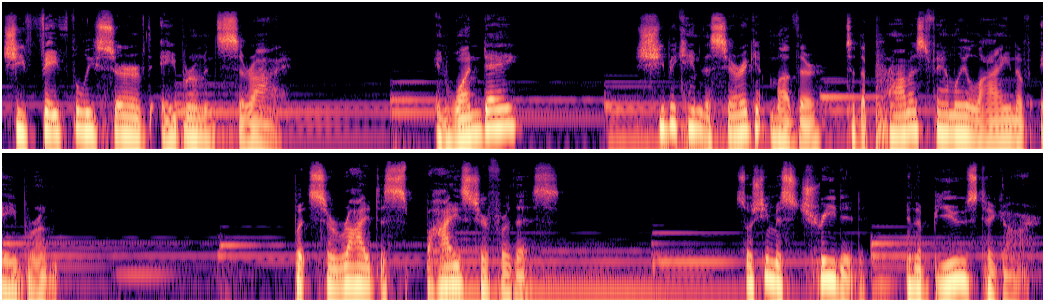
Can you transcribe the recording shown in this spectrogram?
She faithfully served Abram and Sarai. And one day, she became the surrogate mother to the promised family line of Abram. But Sarai despised her for this. So she mistreated and abused Hagar.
